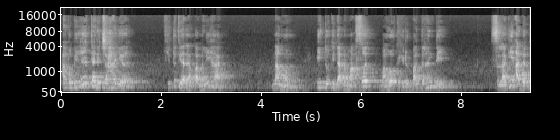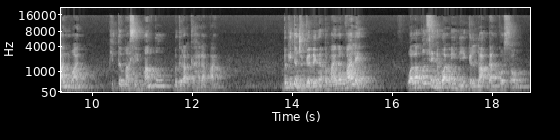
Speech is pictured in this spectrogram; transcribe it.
Apabila tiada cahaya, kita tidak dapat melihat. Namun, itu tidak bermaksud bahawa kehidupan terhenti. Selagi ada panduan, kita masih mampu bergerak ke hadapan. Begitu juga dengan permainan violin. Walaupun fingerboard ini gelap dan kosong,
